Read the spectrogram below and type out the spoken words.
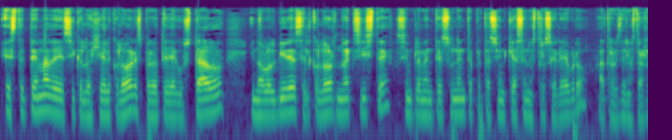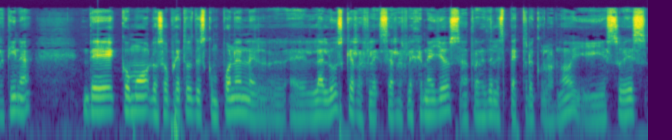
este tema de psicología del color. Espero te haya gustado. Y no lo olvides, el color no existe. Simplemente es una interpretación que hace nuestro cerebro a través de nuestra retina de cómo los objetos descomponen la luz que se refleja en ellos a través del espectro de color. ¿no? Y eso es,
